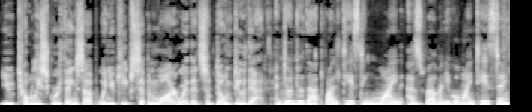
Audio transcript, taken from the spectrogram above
You totally screw things up when you keep sipping water with it. So don't do that. And don't do that while tasting wine as well. When you go wine tasting,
